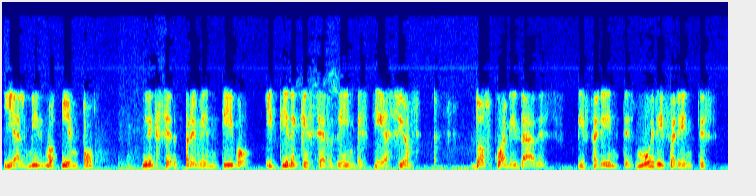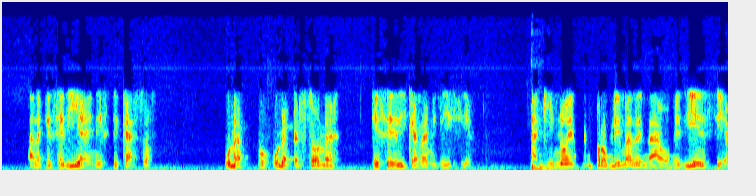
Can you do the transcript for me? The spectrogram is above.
y al mismo tiempo tiene que ser preventivo y tiene que ser de investigación. Dos cualidades diferentes, muy diferentes a la que sería en este caso una, una persona que se dedica a la milicia. Aquí no es el problema de la obediencia.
